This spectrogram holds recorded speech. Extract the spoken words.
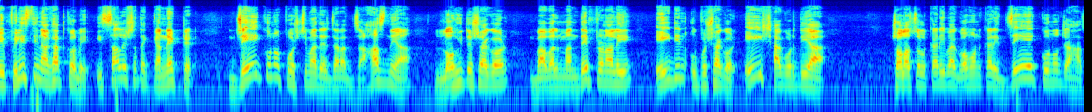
এই ফিলিস্তিন আঘাত করবে ইসরায়েলের সাথে কানেক্টেড যে কোনো পশ্চিমাদের যারা জাহাজ নেয়া, লোহিত সাগর, বাবাল মানদেব প্রণালী, এইডিন উপসাগর, এই সাগর দিয়া চলাচলকারী বা গমনকারী যে কোনো জাহাজ,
